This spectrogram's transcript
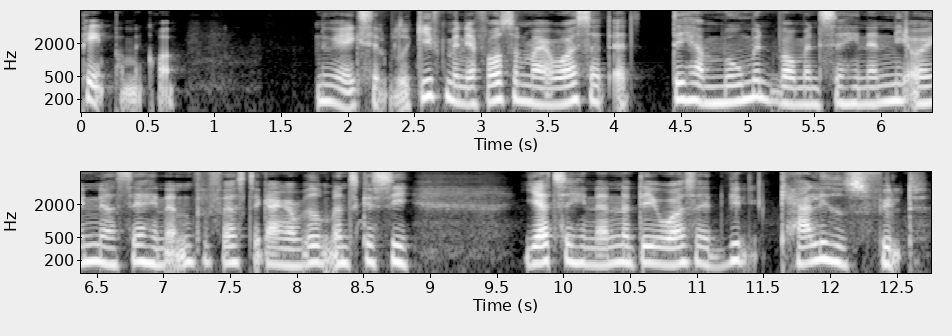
pænt på min krop nu er jeg ikke selv blevet gift, men jeg forestiller mig jo også, at, at det her moment, hvor man ser hinanden i øjnene og ser hinanden for første gang og ved, at man skal sige ja til hinanden, at det jo også er et vildt kærlighedsfyldt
